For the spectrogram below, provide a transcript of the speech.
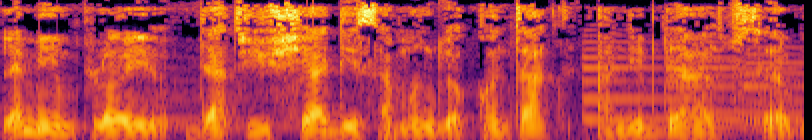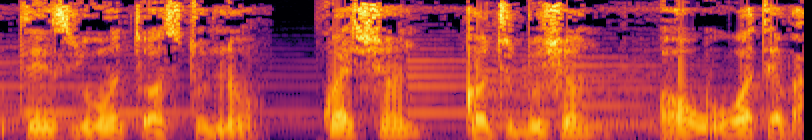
Let me implore you that you share this among your contacts and if there are some things you want us to know, question, contribution, or whatever,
